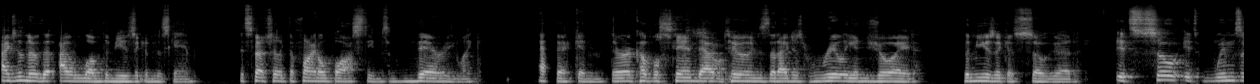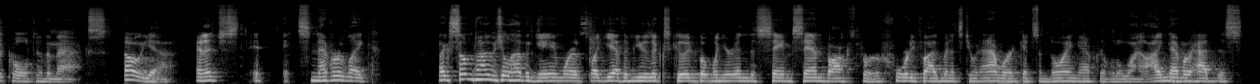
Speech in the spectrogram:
I just know that I love the music in this game, especially like the final boss theme's very like epic, and there are a couple standout So tunes that I just really enjoyed. The music is so good. It's so it's whimsical to the max. Oh yeah, and it just it it's never like like sometimes you'll have a game where it's like yeah the music's good, but when you're in the same sandbox for 45 minutes to an hour, it gets annoying after a little while. I never Mm-hmm. had this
